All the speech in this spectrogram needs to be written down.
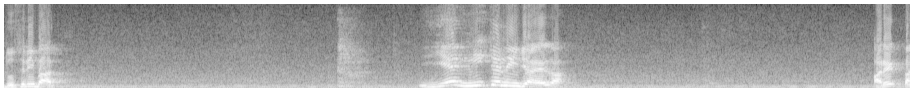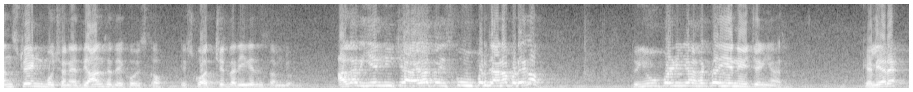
दूसरी बात, ये नीचे नहीं जाएगा। अरे कंस्टेंट मोशन है, ध्यान से देखो इसको इसको अच्छे तरीके से समझो। अगर ये नीचे आएगा तो इसको ऊपर जाना पड़ेगा। तो ये ऊपर नहीं जा सकता, ये नीचे नहीं आ सकता। क्लियर है?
